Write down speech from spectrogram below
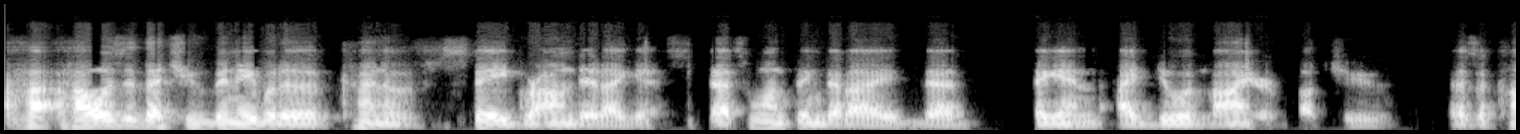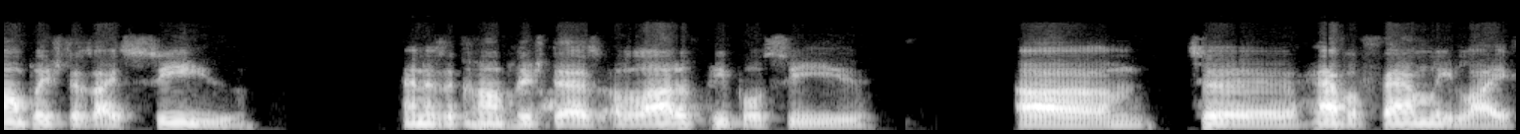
how, how is it that you've been able to kind of stay grounded i guess that's one thing that i that again i do admire about you as accomplished as i see you and as mm-hmm. accomplished as a lot of people see you um to have a family life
